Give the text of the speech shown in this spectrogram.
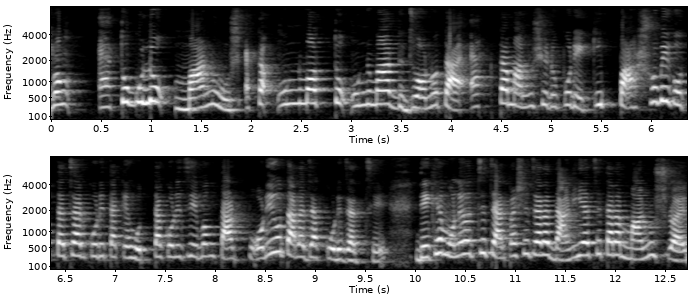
এবং এতগুলো মানুষ, একটা উন্মত্ত, উন্মাদ জনতা একটা মানুষের উপরে কি পাশবিক অত্যাচার করে তাকে হত্যা করেছে এবং তারপরেও তারা যা করে যাচ্ছে? দেখে মনে হচ্ছে চারপাশে যারা দাঁড়িয়ে আছে তারা মানুষ রয়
